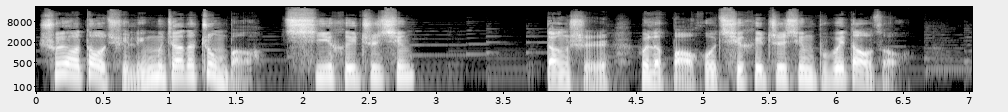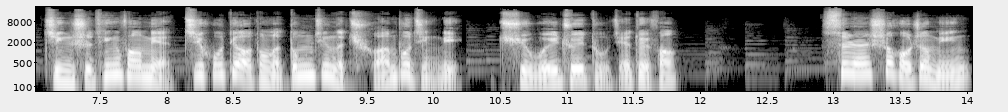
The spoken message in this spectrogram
说要盗取铃木家的重宝漆黑之星。当时为了保护漆黑之星不被盗走。警视厅方面几乎调动了东京的全部警力去围追堵截对方。虽然事后证明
